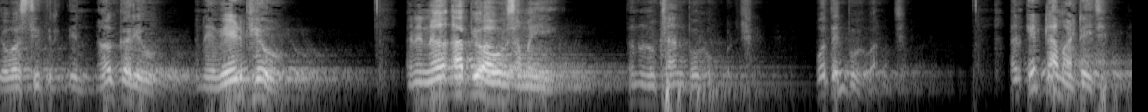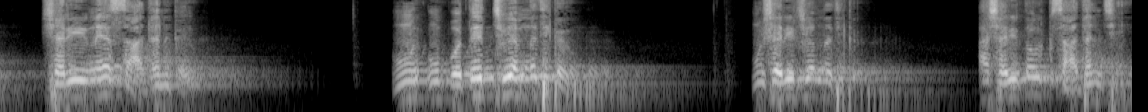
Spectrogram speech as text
વ્યવસ્થિત રીતે ન કર્યો અને વેડફ્યો અને ન આપ્યો આવો સમય તેનું નુકસાન ભોગવવું પડશે. પોતે જ ભોગવવાનું છે. અને એટલા માટે જ શરીરને સાધન કહ્યું. હું હું પોતે જ છું એમ નથી કહ્યું. હું શરીર છું એમ નથી કહ્યું. આ શરીર તો સાધન છે.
